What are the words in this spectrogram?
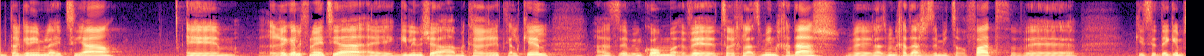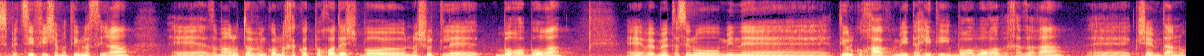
מתארגנים ליציאה. רגע לפני היציאה גילינו שהמקרר התקלקל, אז במקום, וצריך להזמין חדש, ולהזמין חדש זה מצרפת, ו... כי זה דגם ספציפי שמתאים לסירה, אז אמרנו, טוב, במקום לחכות פה חודש, בואו נשוט לבורה בורה. אה, ובאמת עשינו מין אה, טיול כוכב מתהיטי, בורה בורה וחזרה, אה, כשהמתנו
